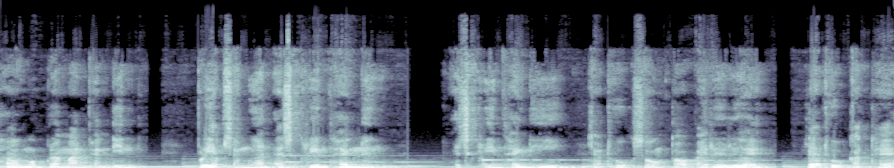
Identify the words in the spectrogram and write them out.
ถ้างบประมาณแผ่นดิน เปรียบเสมือนไอศครีมแท่งหนึ่ง ไอศครีมแท่งนี้จะถูกส่งต่อไปเรื่อยๆ และถูกกัดแทะ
